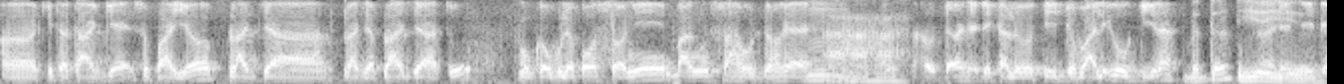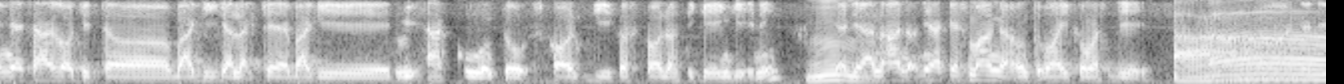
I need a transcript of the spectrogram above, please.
uh, kita target supaya pelajar pelajar-pelajar tu muka bulan puasa ni bangun sahur dah kan. Hmm. Bangun sahur dah. Jadi kalau tidur balik rugilah. Betul? Ya, Ah, Jadi ya. dengan cara kita bagi galak care, bagi duit saku untuk sekolah, pergi ke sekolah RM3 ni. Hmm. Jadi anak-anak ni akan semangat untuk mari ke masjid. Ah. Ah, jadi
